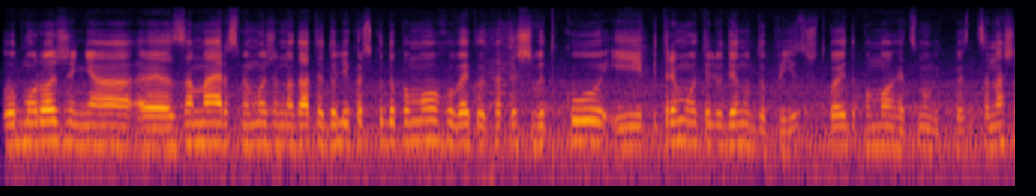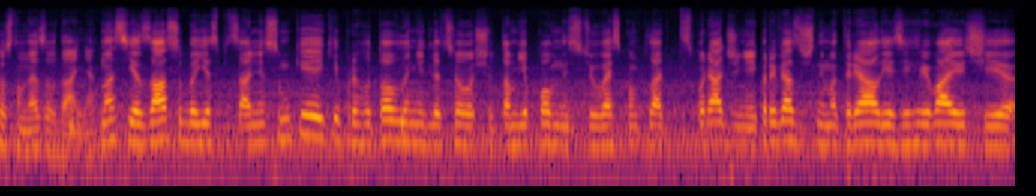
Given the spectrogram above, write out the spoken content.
обмороження, е, замерз, ми можемо надати долікарську допомогу, викликати швидку і підтримувати людину до приїзду швидкої допомоги. Це, ну, це наше основне завдання. У нас є засоби, є спеціальні сумки, які приготовлені для цього, щоб там є повністю весь комплект спорядження, перев'язочний матеріал, є зігріваючі е,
